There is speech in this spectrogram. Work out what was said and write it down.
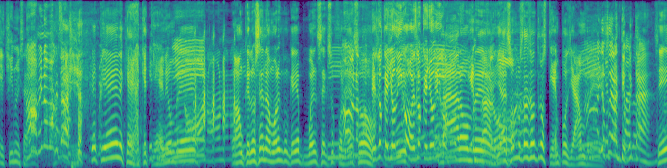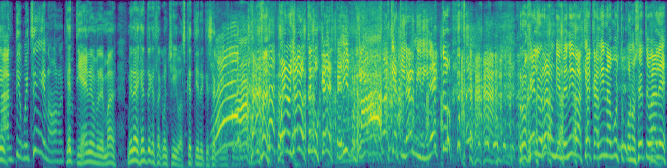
el chino Isabel. No, a mí no ¿Qué tiene? ¿Qué, qué tiene, tiene? hombre? No, no, no, no. Aunque no se enamoren con que haya buen sexo con No, no, eso. Es lo que yo digo, es lo que yo digo. Claro, hombre. Claro. Ya somos en otros tiempos ya, hombre. No, yo soy la antigüita. Sí. Antigüita, sí, no, no. ¿Qué tiene, hombre? Mira, hay gente que está con chivas. ¿Qué tiene que ser con Ah. esto? bueno, ya los tengo que despedir porque ya empezó aquí a tirar mi directo. Rogelio Ramos, bienvenido aquí a Cabina. Gusto conocerte, vale.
